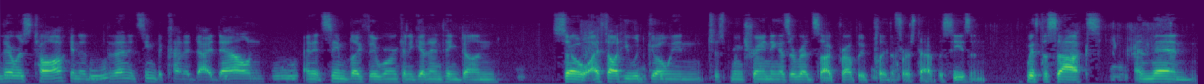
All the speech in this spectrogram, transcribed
there was talk, and then- then it seemed to kind of die down, and it seemed like they weren't going to get anything done. So I thought he would go in into spring training as a Red Sox, probably play the first half of the season with the Sox, and then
